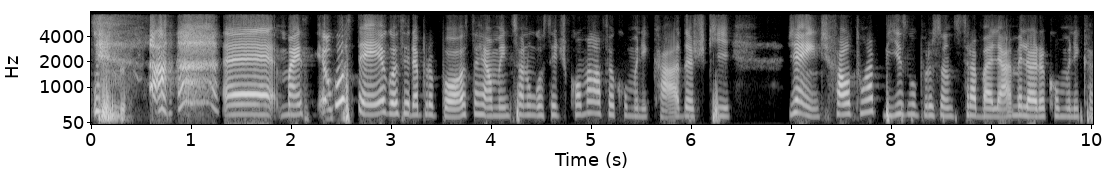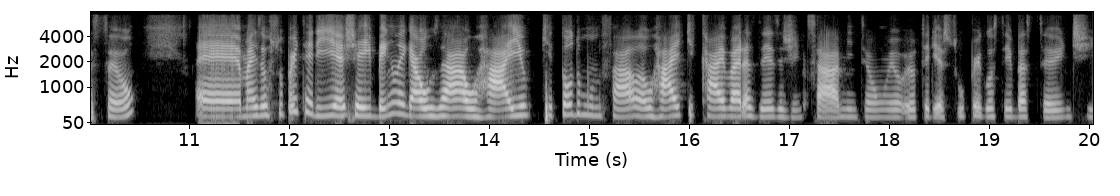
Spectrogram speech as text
é, mas eu gostei, eu gostei da proposta, realmente só não gostei de como ela foi comunicada. Acho que, gente, falta um abismo para o Santos trabalhar melhor a comunicação. É, mas eu super teria, achei bem legal usar o raio, que todo mundo fala, o raio que cai várias vezes, a gente sabe, então eu, eu teria super, gostei bastante.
